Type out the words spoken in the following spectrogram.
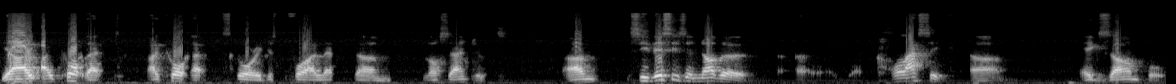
Yeah, I, I caught that. I caught that story just before I left um, Los Angeles. Um, see, this is another uh, classic um, example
